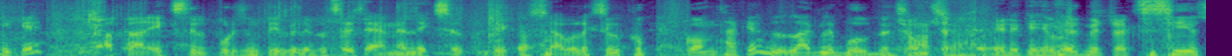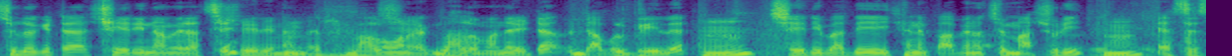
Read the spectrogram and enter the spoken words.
থেকে আপনার এক্সেল পর্যন্ত available size M L XL ঠিক আছে। ডাবল এক্সেল খুব কম থাকে লাগলে বলবেন সমস্যা আচ্ছা এটা কি হেলমেট রাখছি সেই হচ্ছিল এটা শেরি নামের আছে। শেরি নামের ভালো মানের ভালো মানের এটা ডাবল গ্রিলের হুম। শেরি বাদে এখানে পাবেন হচ্ছে মাসুরি এসএস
